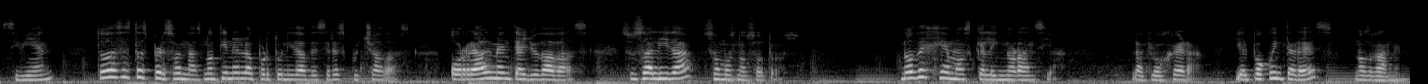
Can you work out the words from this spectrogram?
Si bien todas estas personas no tienen la oportunidad de ser escuchadas o realmente ayudadas, su salida somos nosotros. No dejemos que la ignorancia, la flojera y el poco interés nos ganen.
